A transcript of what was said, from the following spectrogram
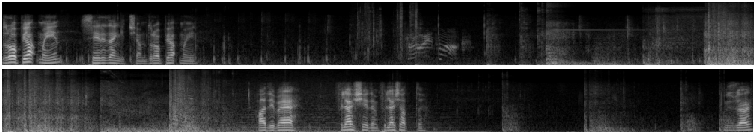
Drop yapmayın. Seriden gideceğim. Drop yapmayın. Hadi be. Flash yedim. Flash attı. Güzel.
